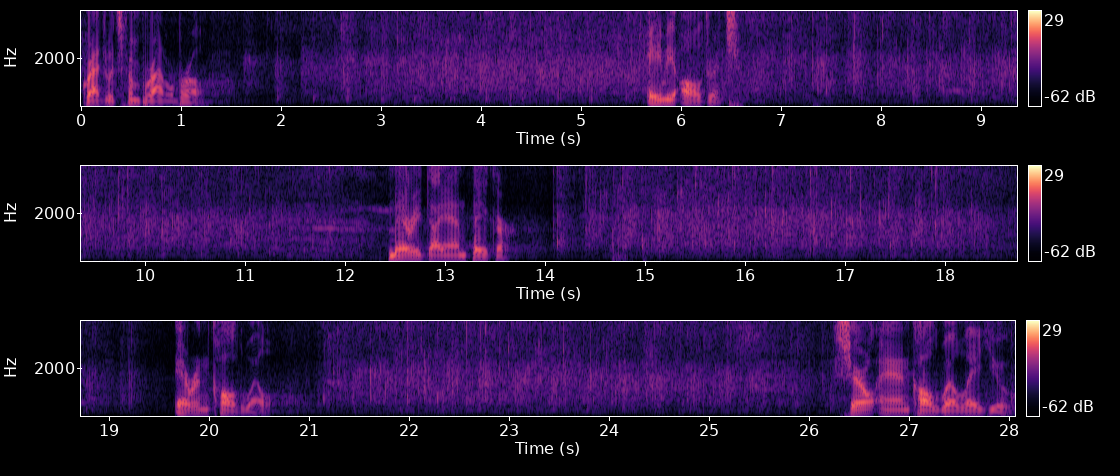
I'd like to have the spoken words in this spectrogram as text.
Graduates from Brattleboro. Amy Aldrich. Mary Diane Baker. Aaron Caldwell. Cheryl Ann Caldwell Lehue.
